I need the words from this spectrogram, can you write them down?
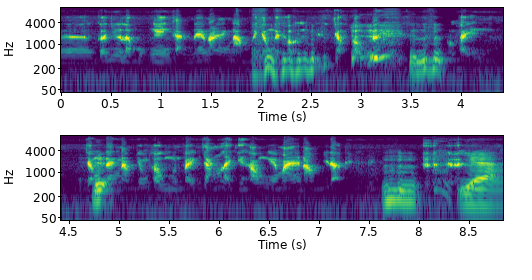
ờ, coi như là một ngàn cành em nó đang nằm ở trong cái thùng trong thùng phải trong đang nằm trong thùng mình phải trắng lại chứ không ngày mai nó nằm vậy đó. Dạ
